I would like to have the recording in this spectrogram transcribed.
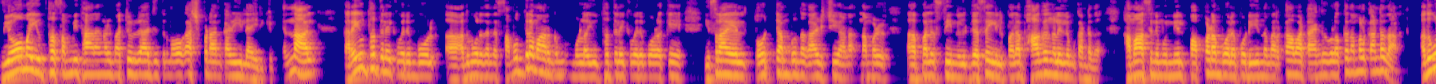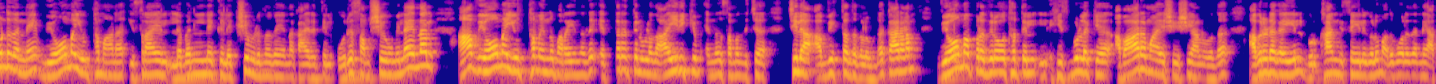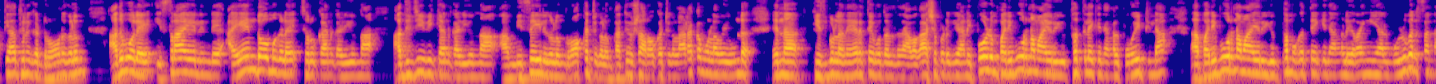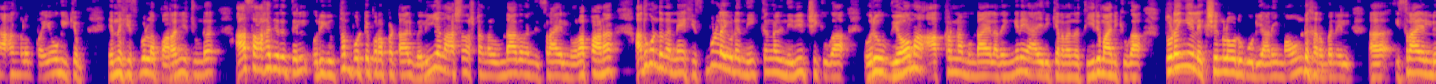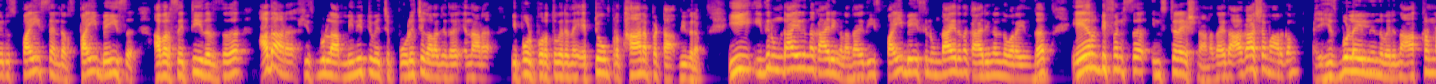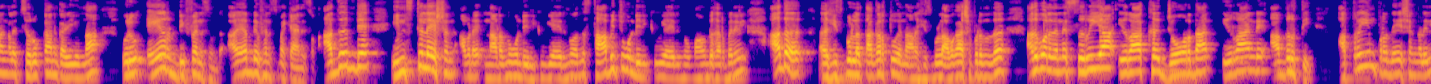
വ്യോമയുദ്ധ സംവിധാനങ്ങൾ മറ്റൊരു രാജ്യത്തിനും അവകാശപ്പെടാൻ കഴിയില്ലായിരിക്കും. എന്നാൽ കരയുദ്ധത്തിലേക്ക് വരുമ്പോൾ അതുപോലെ തന്നെ സമുദ്രമാർഗമുള്ള യുദ്ധത്തിലേക്ക് വരുമ്പോഴൊക്കെ ഇസ്രായേൽ തോറ്റമ്പുന്ന കാഴ്ചയാണ് നമ്മൾ പലസ്തീനിൽ ഗസയിൽ പല ഭാഗങ്ങളിലും കണ്ടത്. ഹമാസിന് മുന്നിൽ പപ്പടം പോലെ പൊടിയുന്ന മെർക്കാവ ടാങ്കുകളൊക്കെ നമ്മൾ കണ്ടതാണ്. അതുകൊണ്ട് തന്നെ വ്യോമയുദ്ധമാണ് ഇസ്രായേൽ ലെബനിലേക്ക് ലക്ഷ്യമിടുന്നത് എന്ന കാര്യത്തിൽ ഒരു സംശയവുമില്ല. എന്നാൽ ആ വ്യോമയുദ്ധം എന്ന് പറയുന്നത് എത്തരത്തിലുള്ളതായിരിക്കും എന്നത് സംബന്ധിച്ച് ചില അവ്യക്തതകളുണ്ട്. കാരണം വ്യോമ പ്രതിരോധത്തിൽ ഹിസ്ബുള്ളയ്ക്ക് അപാരമായ ശേഷിയാണുള്ളത്. അവരുടെ കയ്യിൽ ബുർഖാൻ മിസൈലുകളും അതുപോലെ തന്നെ അത്യാധുനിക ഡ്രോണുകളും അതുപോലെ ഇസ്രായേലിന്റെ അയൺ ഡോമുകളെ ചെറുക്കാൻ കഴിയുന്ന അതിജീവിക്കാൻ കഴിയുന്ന മിസൈലുകളും റോക്കറ്റുകളും കത്യൂഷ റോക്കറ്റുകൾ അടക്കമുള്ളവയുണ്ട് എന്ന് ഹിസ്ബുള്ള നേരത്തെ മുതൽ തന്നെ അവകാശപ്പെടുകയാണ്. ഇപ്പോഴും പരിപൂർണമായ ഒരു യുദ്ധത്തിലേക്ക് ഞങ്ങൾ പോയിട്ടില്ല. പരിപൂർണമായ ഒരു യുദ്ധമുഖത്തേക്ക് ഞങ്ങൾ ഇറങ്ങിയാൽ മുഴുവൻ സന്നാഹങ്ങളും പ്രയോഗിക്കും എന്ന് ഹിസ്ബുള്ള പറഞ്ഞിട്ടുണ്ട്. ആ സാഹചര്യത്തിൽ ഒരു യുദ്ധം പൊട്ടിപ്പുറപ്പെട്ടാൽ വലിയ നാശനഷ്ടങ്ങൾ ഉണ്ടാകുമെന്ന് ഇസ്രായേലിന് ഉറപ്പാണ്. അതുകൊണ്ട് തന്നെ ഹിസ്ബുള്ളയുടെ നീക്കങ്ങൾ നിരീക്ഷിക്കുക ഒരു വ്യോമ ആക്രമണം ഉണ്ടായാൽ അത് എങ്ങനെയായിരിക്കണമെന്ന് തീരുമാനിക്കുക തുടങ്ങിയ ലക്ഷ്യങ്ങളോടുകൂടിയാണ് ഈ മൗണ്ട് ഹെർബനിൽ ആ, ഇസ്രായേലിന്റെ ഒരു സ്പൈ സെന്റർ സ്പൈ ബേസ് അവർ സെറ്റ് ചെയ്തെടുത്തത്. അതാണ് ഹിസ്ബുള്ള മിനിറ്റ് വെച്ച് പൊളിച്ചു കളഞ്ഞത് എന്നാണ് ഇപ്പോൾ പുറത്തു വരുന്ന ഏറ്റവും പ്രധാനപ്പെട്ട വിവരം. ഈ ഇതിലുണ്ടായിരുന്ന കാര്യങ്ങൾ അതായത് ഈ സ്പൈ ബേസിൽ ഉണ്ടായിരുന്ന കാര്യങ്ങൾ എന്ന് പറയുന്നത് എയർ ഡിഫൻസ് ഇൻസ്റ്റലേഷനാണ് അതായത് ആകാശമാർഗം ഹിസ്ബുള്ളയിൽ നിന്ന് വരുന്ന ആക്രമണങ്ങളെ ചെറുക്കാൻ കഴിയുന്ന ഒരു എയർ ഡിഫൻസ് ഉണ്ട്. എയർ ഡിഫൻസ് മെക്കാനിസം അതിന്റെ ഇൻസ്റ്റലേഷൻ അവിടെ നടന്നുകൊണ്ടിരിക്കുകയായിരുന്നു അത് സ്ഥാപിച്ചുകൊണ്ടിരിക്കുകയായിരുന്നു മൗണ്ട് ഹെർബനിൽ. അത് ഹിസ്ബുള്ള തകർത്തു എന്നാണ് ഹിസ്ബുള്ള അവകാശപ്പെടുന്നത്. അതുപോലെ തന്നെ സിറിയ ഇറാഖ് ജോർദാൻ ഇറാന്റെ അതിർത്തി അത്രയും പ്രദേശങ്ങളിൽ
